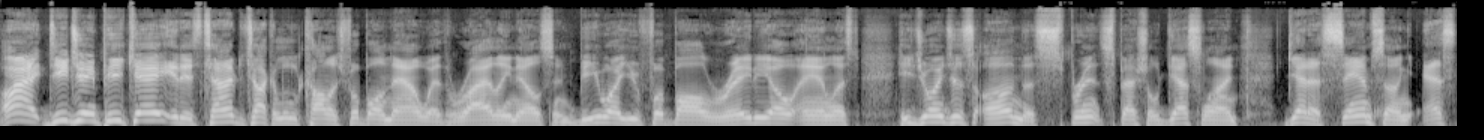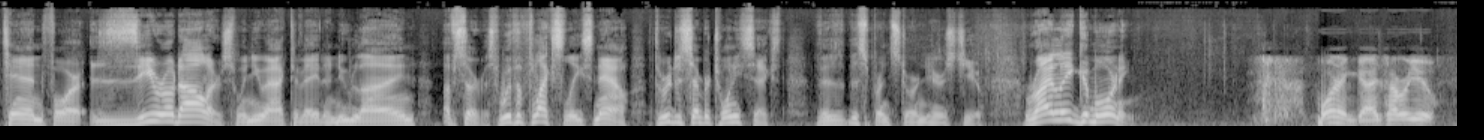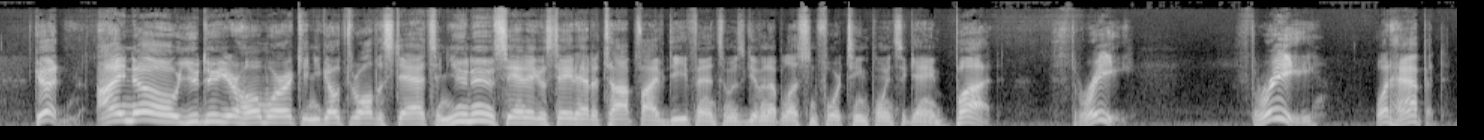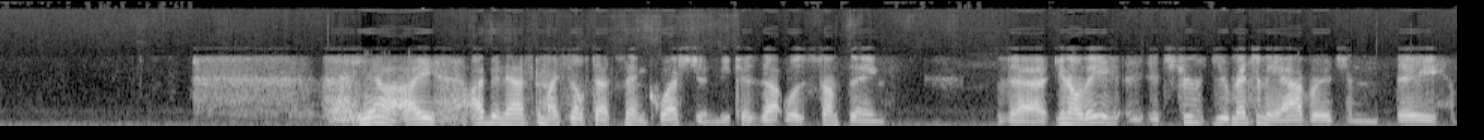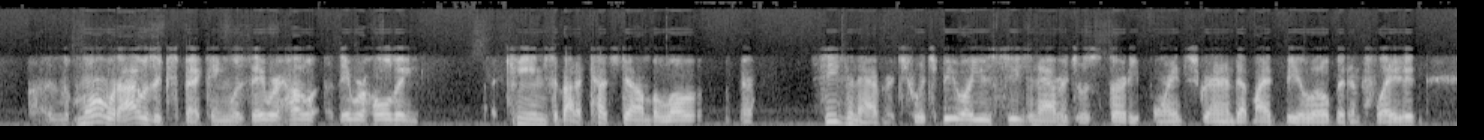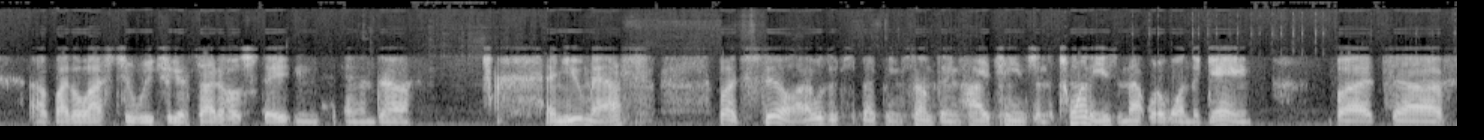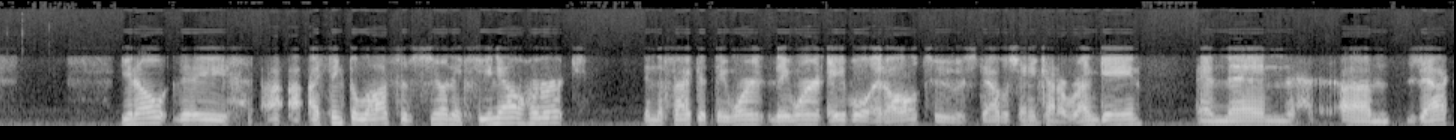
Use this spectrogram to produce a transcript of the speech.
All right, DJ PK, it is time to talk a little college football now with Riley Nelson, BYU football radio analyst. He joins us on the Sprint special guest line. Get a Samsung S10 for $0 when you activate a new line of service with a flex lease now through December 26th. Visit the Sprint store nearest you. Riley, good morning. Morning, guys. How are you? Good. I know you do your homework and you go through all the stats, and you knew San Diego State had a top five defense and was giving up less than 14 points a game. But three, three, what happened? Yeah, I I've been asking myself that same question because that was something that you know they. It's true. You mentioned the average, and they more what I was expecting was they were they were holding teams about a touchdown below their season average, which BYU's season average was 30 points. Granted, that might be a little bit inflated uh, by the last two weeks against Idaho State and and uh, and UMass. But still, I was expecting something high teens in the 20s, and that would have won the game. But uh, you know, they I, I think the loss of Sione Finau hurt in the fact that they weren't they weren't able at all to establish any kind of run game. And then um, Zach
